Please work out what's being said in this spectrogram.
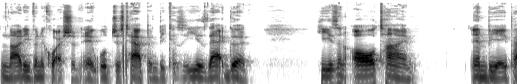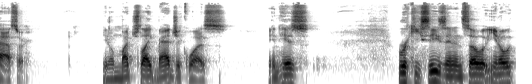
not even a question. It will just happen because he is that good. He is an all-time NBA passer. You know, much like Magic was in his rookie season. And so, you know,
